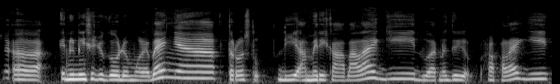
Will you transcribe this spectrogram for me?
Eh, Indonesia juga udah mulai banyak, terus di Amerika apalagi, di luar negeri apalagi.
